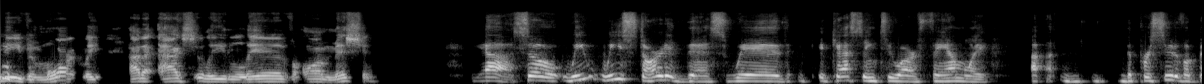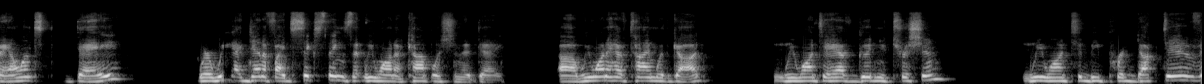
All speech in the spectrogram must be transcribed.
even more how to actually live on mission? Yeah, so we we started this with casting to our family uh, the pursuit of a balanced day where we identified six things that we want to accomplish in a day. Uh, we want to have time with God. Mm. We want to have good nutrition. We want to be productive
